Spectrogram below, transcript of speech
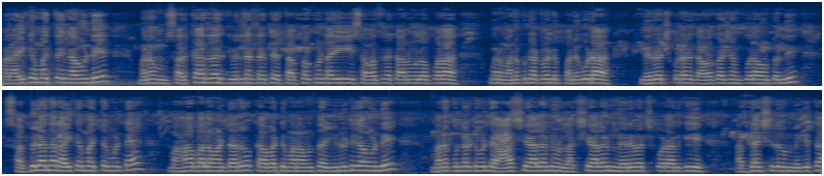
మరి ఐకమత్యంగా ఉండి మనం సర్కార్ దగ్గరికి వెళ్ళినట్లయితే తప్పకుండా ఈ సంవత్సర కాలం లోపల మనం అనుకున్నటువంటి పని కూడా నెరవేర్చుకోవడానికి అవకాశం కూడా ఉంటుంది. సభ్యులందరూ ఐకమత్యం ఉంటే మహాబలం అంటారు. కాబట్టి మనమంతా యూనిట్గా ఉండి మనకున్నటువంటి ఆశయాలను లక్ష్యాలను నెరవేర్చుకోవడానికి అధ్యక్షుడు మిగతా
